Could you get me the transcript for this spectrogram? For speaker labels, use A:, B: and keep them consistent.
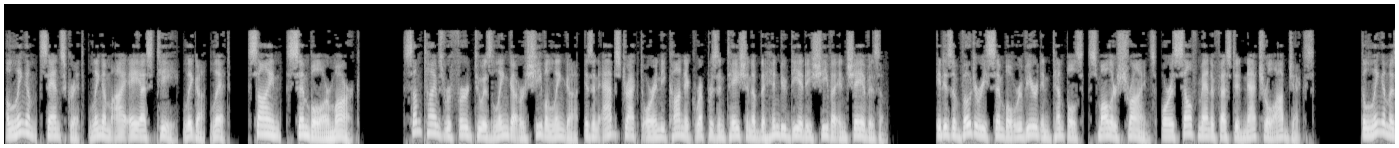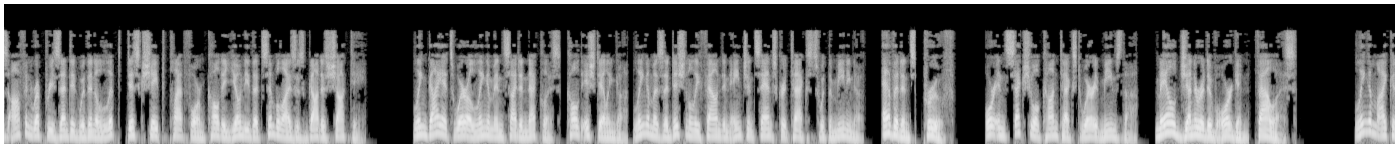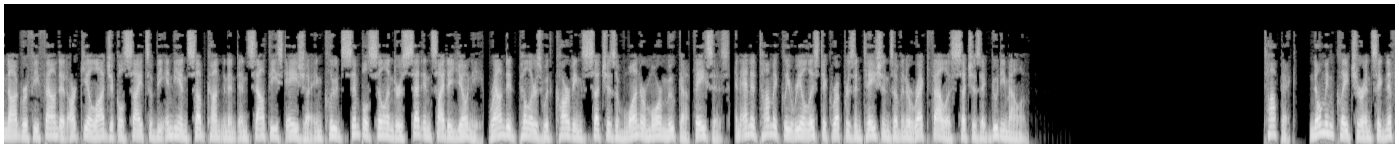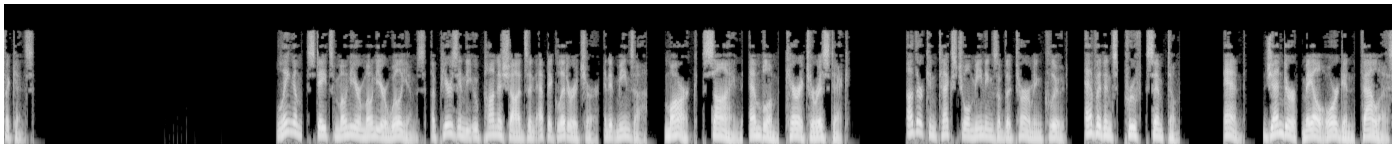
A: A lingam Sanskrit, lingam iast, liga, lit. sign, symbol or mark, sometimes referred to as linga or Shiva linga, is an abstract or aniconic representation of the Hindu deity Shiva in Shaivism. It is a votary symbol revered in temples, smaller shrines, or as self-manifested natural objects. The lingam is often represented within a lipped, disc-shaped platform called a yoni that symbolizes goddess Shakti. Lingayats wear a lingam inside a necklace, called Ishtalinga. Lingam is additionally found in ancient Sanskrit texts with the meaning of evidence, proof, or in sexual context where it means the male generative organ, phallus. Lingam iconography found at archaeological sites of the Indian subcontinent and Southeast Asia includes simple cylinders set inside a yoni, rounded pillars with carvings such as of one or more mukha faces, and anatomically realistic representations of an erect phallus such as at Gudimallam. Nomenclature and significance Lingam, states Monier Monier Williams, appears in the Upanishads and epic literature, and it means a mark, sign, emblem, characteristic. Other contextual meanings of the term include evidence, proof, symptom, and gender, male organ, phallus.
